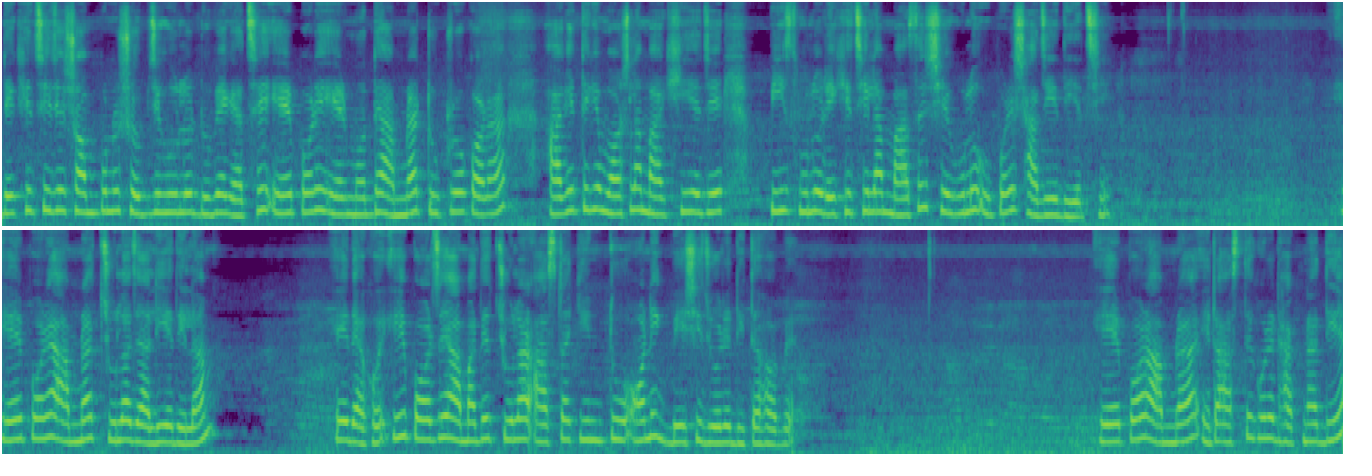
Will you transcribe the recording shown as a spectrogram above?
দেখেছি যে সম্পূর্ণ সবজিগুলো ডুবে গেছে, এরপরে এর মধ্যে আমরা টুকরো করা, আগে থেকে মশলা মাখিয়ে যে পিসগুলো রেখেছিলাম মাছের, সেগুলো উপরে সাজিয়ে দিয়েছি। এরপরে আমরা চুলা জ্বালিয়ে দিলাম। এই দেখো, এই পর্যায়ে আমাদের চুলার আঁচটা কিন্তু অনেক বেশি জোরে দিতে হবে। এরপর আমরা এটা আস্তে করে ঢাকনা দিয়ে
